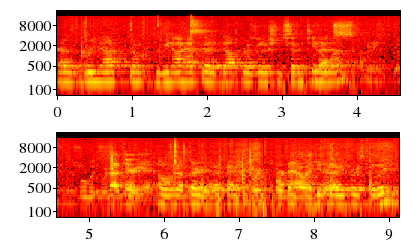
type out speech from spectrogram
have we not, don't, do we not have to adopt resolution seventeen oh one? That's underneath the resolution. We're, we're not there yet. Oh, we're not there yet, okay. We're, we're now at, thought you getting ready uh, for us to leave.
